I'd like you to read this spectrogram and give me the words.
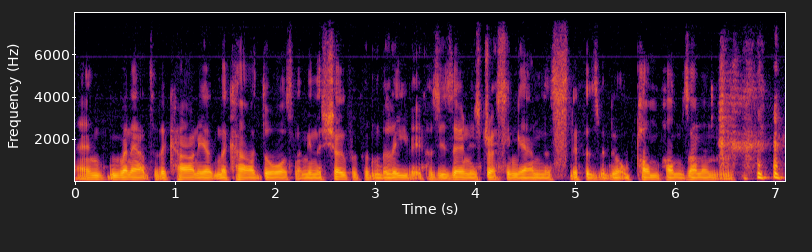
And we went out to the car and he opened the car doors. And I mean, the chauffeur couldn't believe it because he's there in his dressing gown and the slippers with little pom poms on them. And,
